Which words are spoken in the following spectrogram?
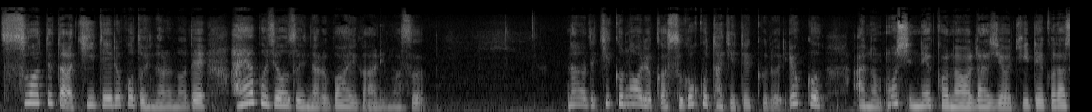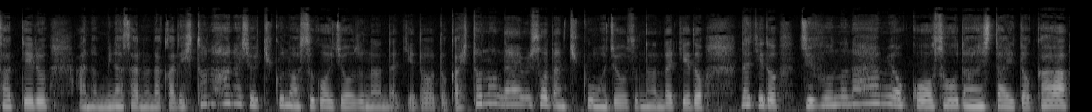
座ってたら聞いていることになるので早く上手になる場合があります。なので聞く能力がすごく長けてくるよくあのもしねこのラジオを聴いてくださっているあの皆さんの中で人の話を聞くのはすごい上手なんだけどとか人の悩み相談聞くのは上手なんだけどだけど自分の悩みをこう相談したりとか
